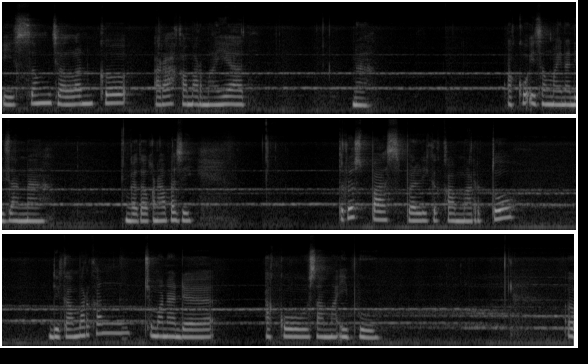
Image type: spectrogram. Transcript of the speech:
iseng jalan ke arah kamar mayat nah aku iseng mainan di sana. Nggak tahu kenapa sih. Terus pas balik ke kamar tuh di kamar kan cuman ada aku sama ibu. E,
